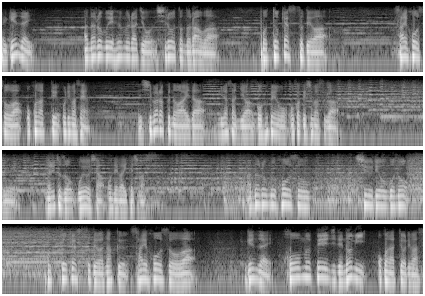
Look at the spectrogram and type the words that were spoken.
現在、アナログ FM ラジオ素人の欄は、ポッドキャストでは再放送は行っておりません。しばらくの間、皆さんにはご不便をおかけしますが、えー何卒ご容赦お願いいたします。アナログ放送終了後のポッドキャストではなく再放送は現在ホームページでのみ行っております。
